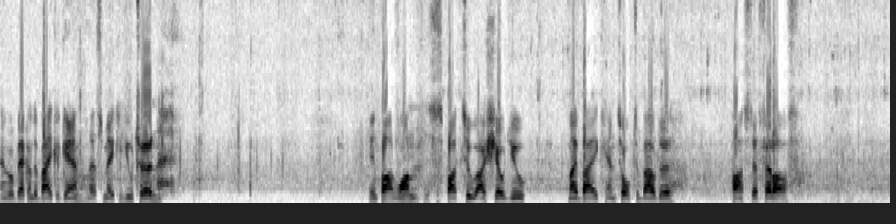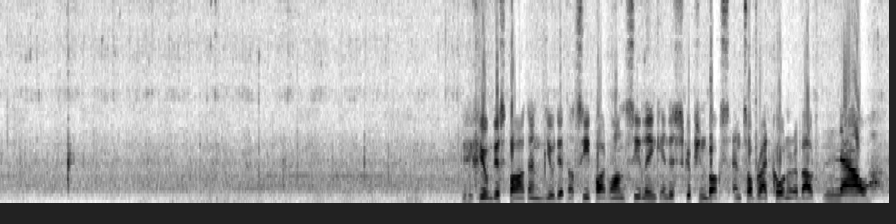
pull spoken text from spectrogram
And we're back on the bike again. Let's make a U-turn. In part one, this is part two, I showed you my bike and talked about the parts that fell off. If you viewed this part and you did not see part one, see link in the description box and top right corner about now.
